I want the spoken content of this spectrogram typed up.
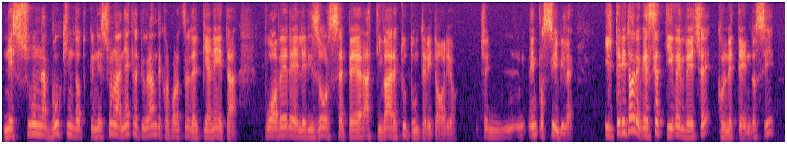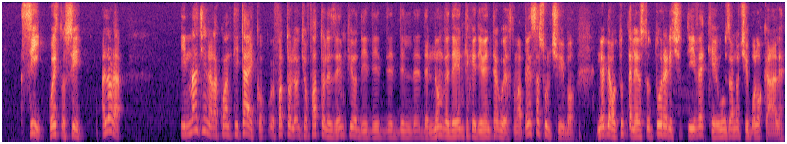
Nessuna Booking, nessuna, neanche la più grande corporazione del pianeta può avere le risorse per attivare tutto un territorio. Cioè, è impossibile. Il territorio che si attiva invece connettendosi, sì, questo sì. Allora, immagina la quantità, ecco, ho fatto, ti ho fatto l'esempio di, di, di, del, del, non vedente che diventa questo, ma pensa sul cibo. Noi abbiamo tutte le strutture ricettive che usano cibo locale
